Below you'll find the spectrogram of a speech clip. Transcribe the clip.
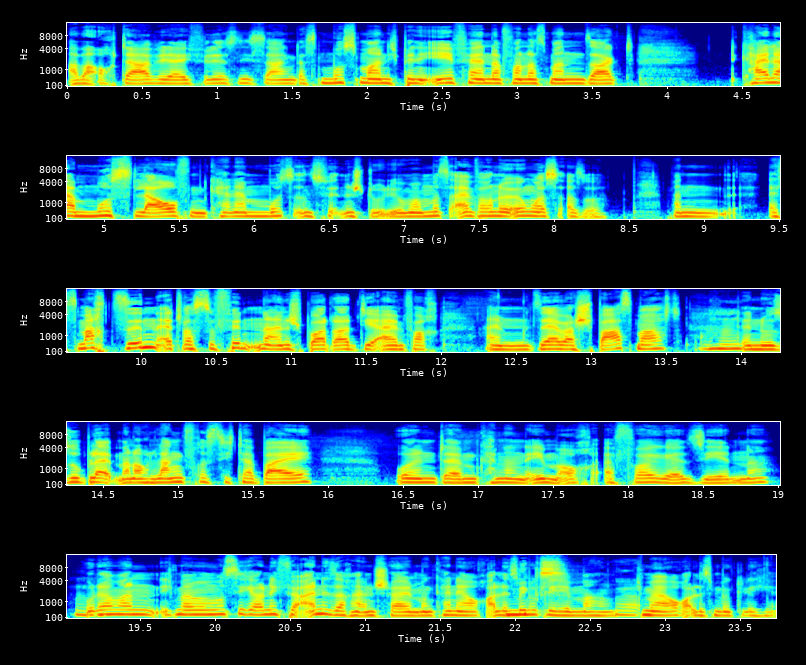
Aber auch da wieder, ich will jetzt nicht sagen, das muss man. Ich bin eh Fan davon, dass man sagt, keiner muss laufen, keiner muss ins Fitnessstudio. Man muss einfach nur irgendwas, also man, es macht Sinn, etwas zu finden, eine Sportart, die einfach einem selber Spaß macht, denn nur so bleibt man auch langfristig dabei und ähm, kann dann eben auch Erfolge sehen, ne? Oder man, ich meine, man muss sich auch nicht für eine Sache entscheiden, man kann ja auch alles Mix. Mögliche machen. Ja. Ich meine auch alles Mögliche.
